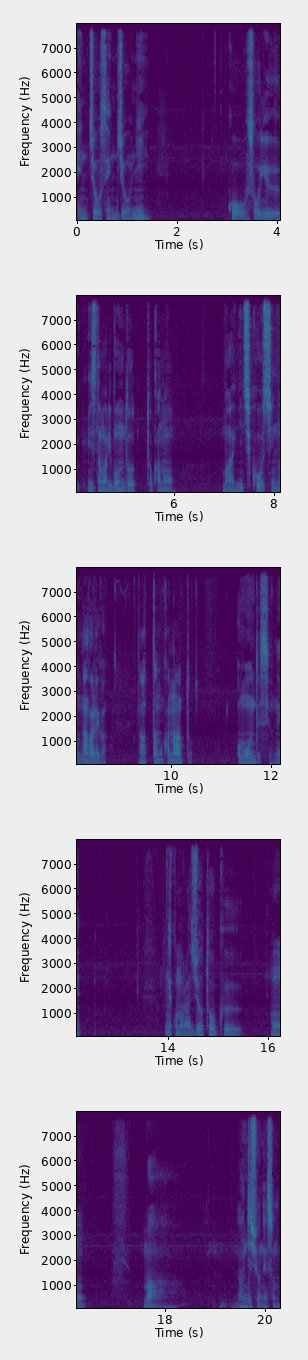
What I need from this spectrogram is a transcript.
延長線上にこうそういう水溜りボンドとかの毎日更新の流れがあったのかなと思うんですよね。でこのラジオトークもまあなんでしょうねその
